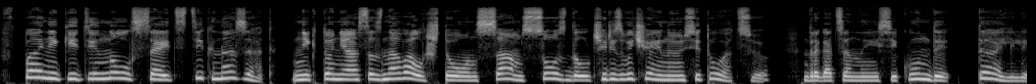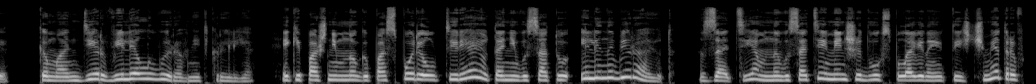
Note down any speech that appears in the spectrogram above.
в панике тянул сайдстик назад. Никто не осознавал, что он сам создал чрезвычайную ситуацию. Драгоценные секунды таяли. Командир велел выровнять крылья. Экипаж немного поспорил, теряют они высоту или набирают. Затем, на высоте меньше двух с половиной тысяч метров,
